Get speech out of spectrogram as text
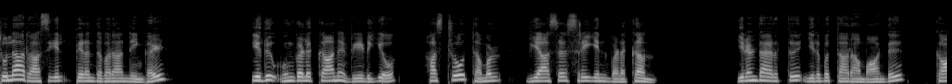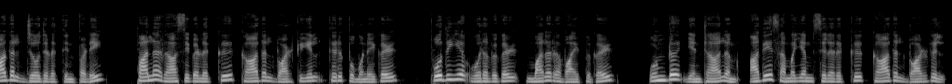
துலா ராசியில் பிறந்தவரா நீங்கள்? இது உங்களுக்கான வீடியோ. ஹஸ்ட்ரோ தமிழ் வியாச ஸ்ரீயின் வணக்கம். இரண்டாயிரத்து இருபத்தாறாம் ஆண்டு காதல் ஜோதிடத்தின்படி பல ராசிகளுக்கு காதல் வாழ்க்கையில் திருப்புமுனைகள் புதிய உறவுகள் மலர வாய்ப்புகள் உண்டு என்றாலும் அதே சமயம் சிலருக்கு காதல் வாழ்வில்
